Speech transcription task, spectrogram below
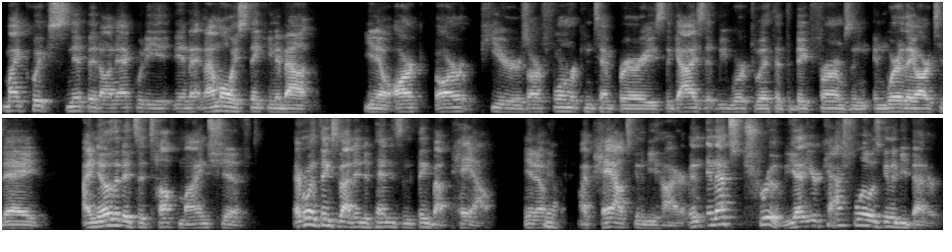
my quick snippet on equity, and, and I'm always thinking about, you know, our our peers, our former contemporaries, the guys that we worked with at the big firms and, and where they are today. I know that it's a tough mind shift. Everyone thinks about independence and think about payout. You know, yeah. my payout's going to be higher. And, and that's true. Yeah, your cash flow is going to be better.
